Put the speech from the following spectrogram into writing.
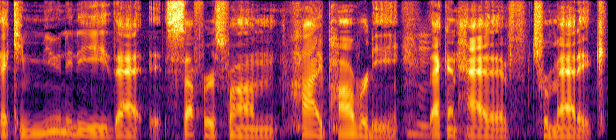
a community that suffers from high poverty that can have traumatic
